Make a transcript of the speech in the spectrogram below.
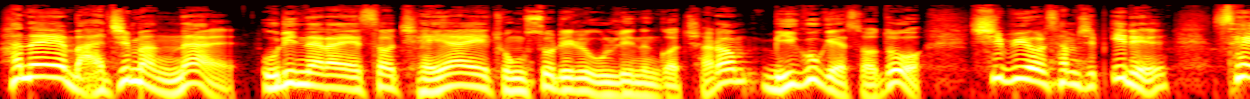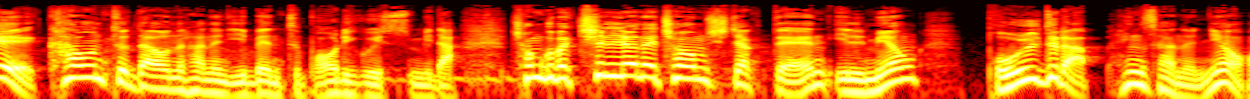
한 해의 마지막 날 우리나라에서 제야의 종소리를 울리는 것처럼 미국에서도 12월 31일 새해 카운트다운을 하는 이벤트 벌이고 있습니다. 1907년에 처음 시작된 일명 ball drop 행사는요.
